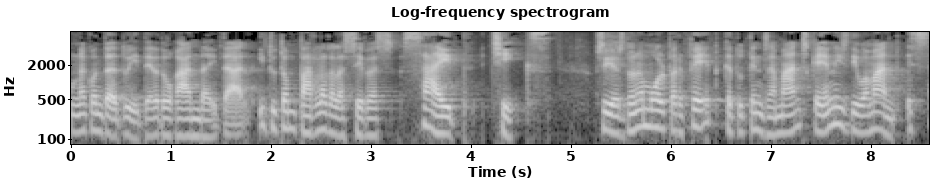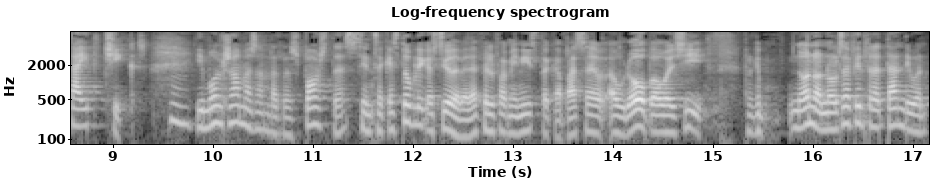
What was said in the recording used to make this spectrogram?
una conta de Twitter d'Uganda i tal, i tothom parla de les seves side chicks. O sigui, es dona molt per fet que tu tens amants, que ja ni es diu amant, és side chicks. Mm. I molts homes en les respostes, sense aquesta obligació d'haver de fer el feminista que passa a Europa o així, perquè no, no, no els ha filtrat tant, diuen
